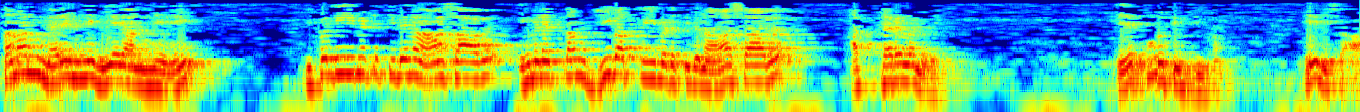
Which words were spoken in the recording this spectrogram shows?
Taman මැරෙන්නේ මිය යන්නේ ඉපදීමට තිබෙන ආශාව එහෙම නැත්නම් ජීවත් වීමට තිබෙන ආශාව අත්හැරලම වේ ඒ පුරුතිද්දීම ඒ නිසා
